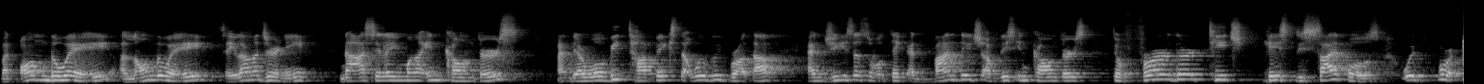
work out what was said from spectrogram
But on the way, along the way, sa ilang journey, naa sila yung mga encounters, and there will be topics that will be brought up, and Jesus will take advantage of these encounters to further teach his disciples with for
